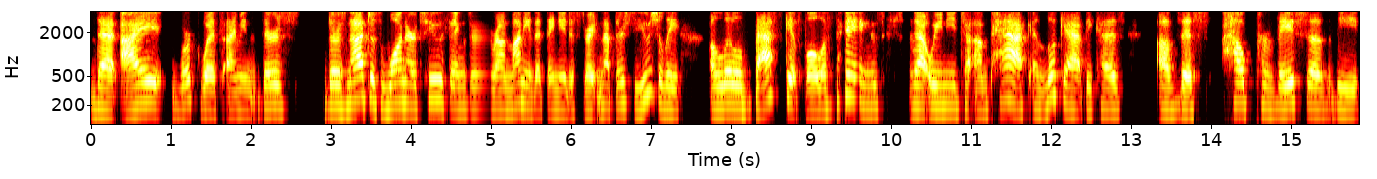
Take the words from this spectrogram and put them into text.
that i work with i mean there's there's not just one or two things around money that they need to straighten up there's usually a little basket full of things that we need to unpack and look at because of this how pervasive the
